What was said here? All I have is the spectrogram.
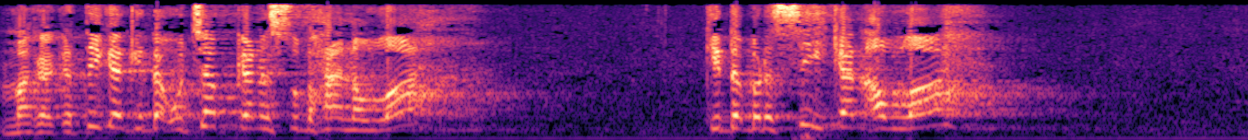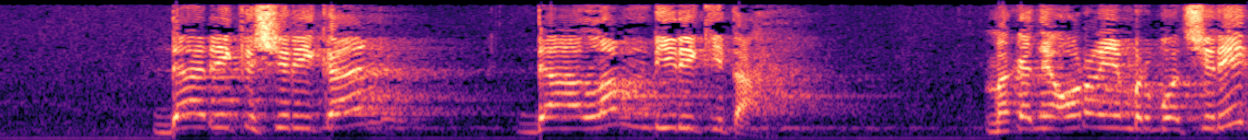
Maka ketika kita ucapkan subhanallah, kita bersihkan Allah dari kesyirikan dalam diri kita. Makanya orang yang berbuat syirik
